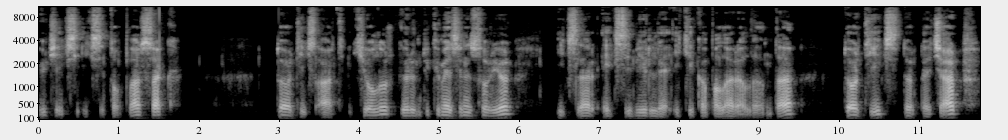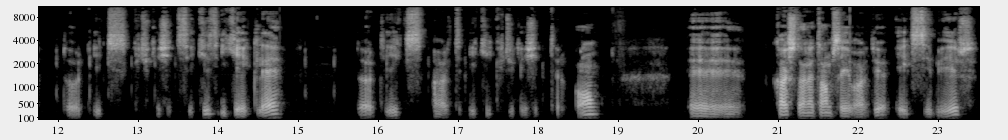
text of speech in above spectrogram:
3 eksi x'i toplarsak 4x artı 2 olur. Görüntü kümesini soruyor. x'ler eksi 1 ile 2 kapalı aralığında 4x 4 ile çarp 4x küçük eşit 8 2 ekle 4x artı 2 küçük eşittir 10 ee, kaç tane tam sayı var diyor. Eksi 1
